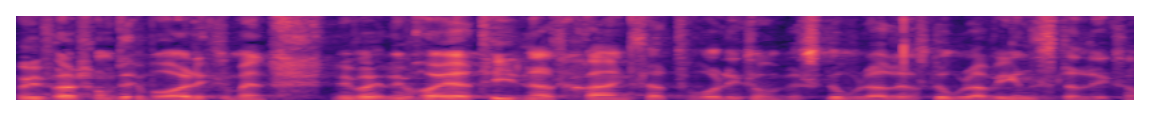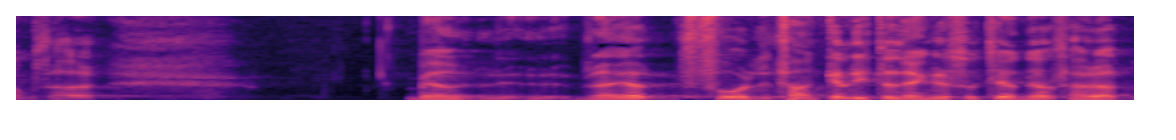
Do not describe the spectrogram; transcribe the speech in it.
Ungefär som det var. Liksom en, nu, nu har jag tidernas chans att få liksom stora, den stora vinsten. Liksom så här. Men när jag förde tanken lite längre så kände jag så här att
